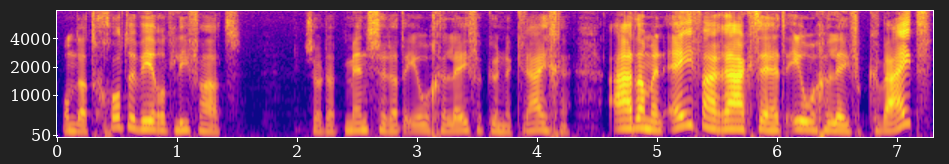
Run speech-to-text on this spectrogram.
omdat God de wereld lief had, zodat mensen dat eeuwige leven kunnen krijgen. Adam en Eva raakten het eeuwige leven kwijt.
